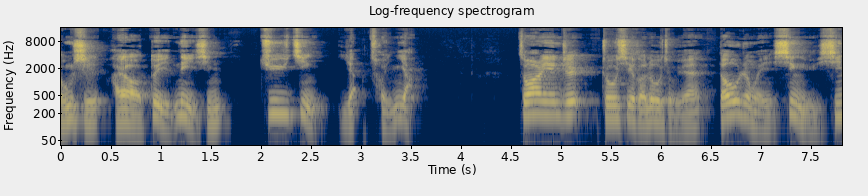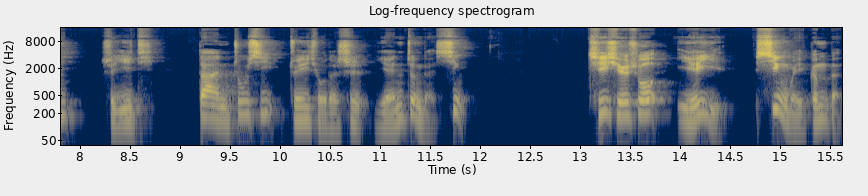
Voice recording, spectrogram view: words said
同时还要对内心拘静养存养。总而言之，朱熹和陆九渊都认为性与心是一体，但朱熹追求的是严正的性，其学说也以性为根本，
